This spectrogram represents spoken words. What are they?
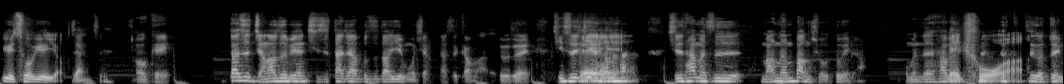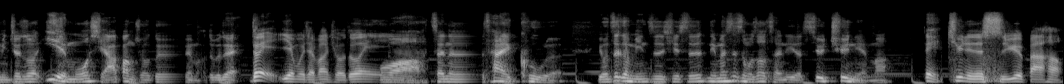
越挫越勇这样子。OK，但是讲到这边，其实大家不知道夜魔侠是干嘛的，对不对？其实今天他们其实他们是盲人棒球队啦。我们的他们没错、啊，这个队名叫做夜魔侠棒球队嘛，对不对？对，夜魔侠棒球队。哇，真的太酷了！有这个名字，其实你们是什么时候成立的？是去年吗？对，去年的十月八号。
